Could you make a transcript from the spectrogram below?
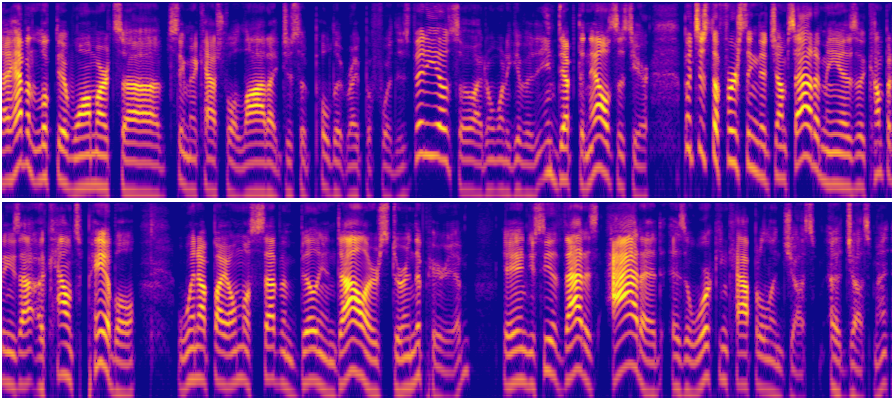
I haven't looked at Walmart's uh, statement of cash flow a lot. I just pulled it right before this video, so I don't want to give an in-depth analysis here. But just the first thing that jumps out at me is the company's accounts payable went up by almost seven billion dollars during the period. And you see that that is added as a working capital adjust, adjustment.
